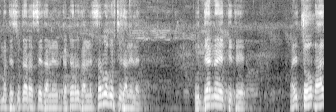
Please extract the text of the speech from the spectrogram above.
मध्ये सुद्धा रस्ते झालेले आहेत गटर झाले सर्व गोष्टी झालेल्या आहेत. उद्यानं आहेत तिथे. म्हणजे तो भाग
